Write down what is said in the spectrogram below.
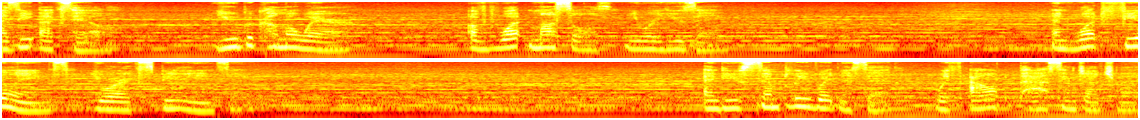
As you exhale, you become aware of what muscles you are using and what feelings you are experiencing. And you simply witness it without passing judgment.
